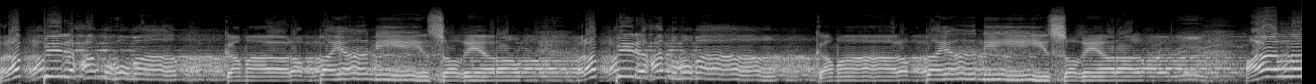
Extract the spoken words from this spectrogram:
رب ارحمهما كما ربياني صغيرا. رب ارحمهما كما ربياني صغيرا. الله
